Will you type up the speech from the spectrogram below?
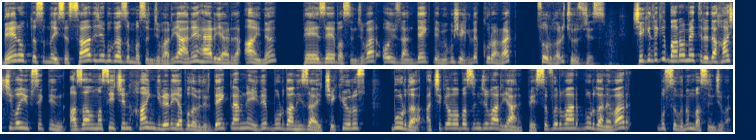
B noktasında ise sadece bu gazın basıncı var. Yani her yerde aynı PZ basıncı var. O yüzden denklemi bu şekilde kurarak soruları çözeceğiz. Şekildeki barometrede H civa yüksekliğinin azalması için hangileri yapılabilir? Denklem neydi? Buradan hizayı çekiyoruz. Burada açık hava basıncı var yani P0 var. Burada ne var? Bu sıvının basıncı var.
